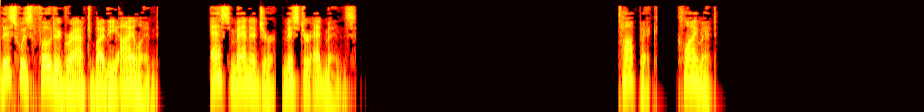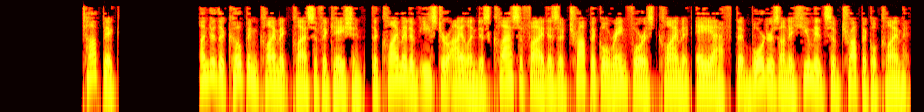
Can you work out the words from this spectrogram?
This was photographed by the island's manager, Mr. Edmunds. Climate under the Köppen climate classification, the climate of Easter Island is classified as a tropical rainforest climate AF that borders on a humid subtropical climate.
